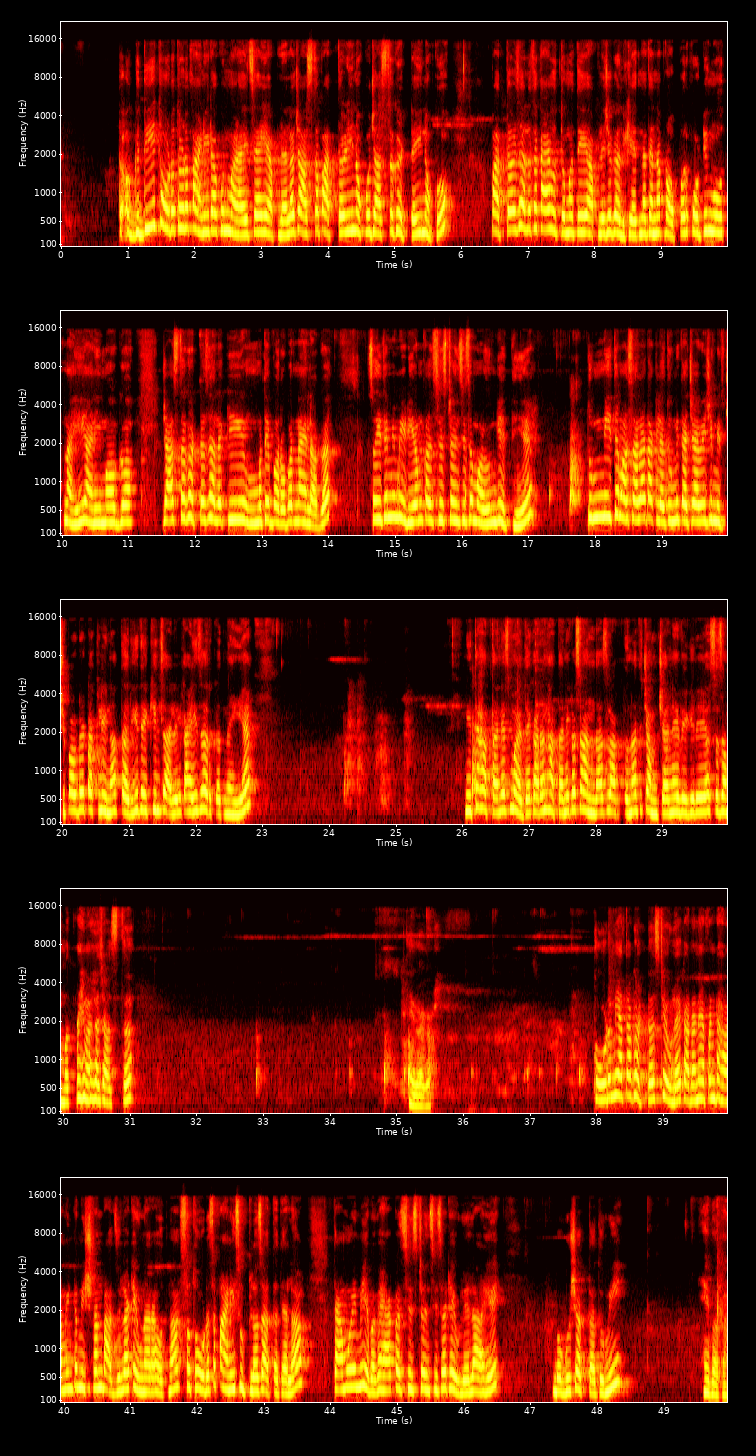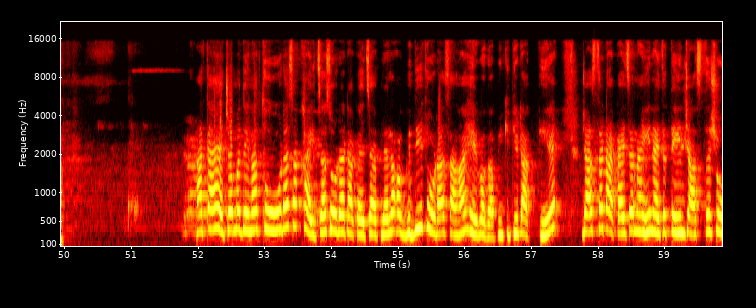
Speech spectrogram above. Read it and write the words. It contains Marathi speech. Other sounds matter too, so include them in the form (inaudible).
तर अगदी थोडं थोडं पाणी टाकून मळायचं आहे आपल्याला. जास्त पातळही नको जास्त घट्टही नको. पातळ झालं तर काय होतं मग ते आपले जे गलके आहेत ना त्यांना प्रॉपर कोटिंग होत नाही आणि मग जास्त घट्ट झालं की मग ते बरोबर नाही लागत. सो इथे मी मीडियम कन्सिस्टन्सीचं मळून घेते तुम्ही इथे मसाला टाकलाय तुम्ही त्याच्याऐवजी मिरची पावडर टाकली ना तरी देखील चालेल काहीच हरकत नाहीये. आहे इथे हातानेच मळते कारण हाताने कसा अंदाज लागतो ना ते चमच्याने वगैरे असं जमत नाही मला जास्त. हे बघा. थोडं मी आता घट्टच ठेवलंय कारण हे आपण दहा मिनिटं मिश्रण बाजूला ठेवणार आहोत ना सो थोडंसं पाणी सुटलं जातं त्याला. त्यामुळे मी हे बघा ह्या कन्सिस्टन्सीचं ठेवलेलं आहे. बघू शकता तुम्ही. हे बघा. आता ह्याच्यामध्ये ना थोडासा खायचा सोडा टाकायचा आहे आपल्याला. अगदी थोडासा. हा हे बघा मी किती टाकतीये. जास्त टाकायचा नाही नाही तर तेल जास्त शो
